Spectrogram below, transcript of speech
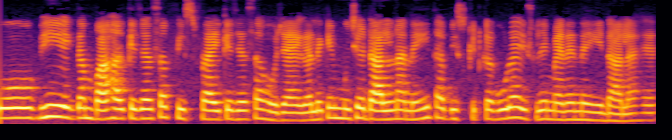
वो भी एकदम बाहर के जैसा, फ़िश फ्राई के जैसा हो जाएगा। लेकिन मुझे डालना नहीं था बिस्किट का गुड़ा इसलिए मैंने नहीं डाला है।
